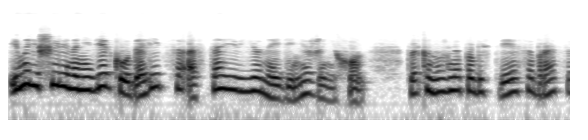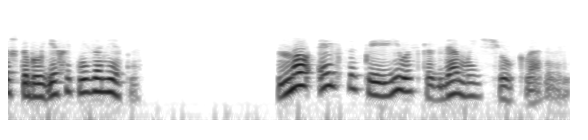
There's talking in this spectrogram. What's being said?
И мы решили на недельку удалиться, оставив ее наедине с женихом. Только нужно побыстрее собраться, чтобы уехать незаметно. Но Эльса появилась, когда мы еще укладывались.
